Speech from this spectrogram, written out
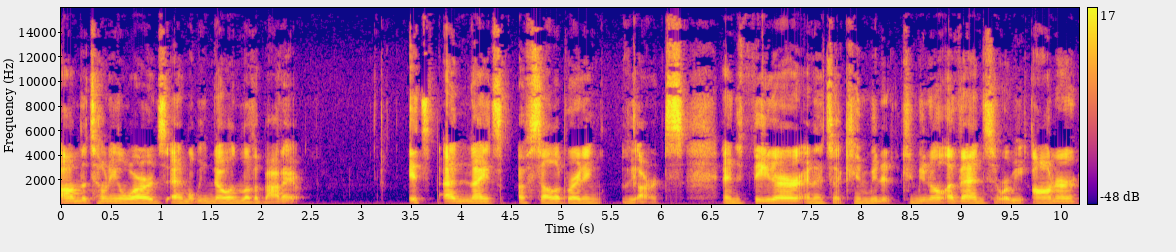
um the Tony Awards and what we know and love about it. It's a night of celebrating the arts and theater, and it's a community communal event where we honor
